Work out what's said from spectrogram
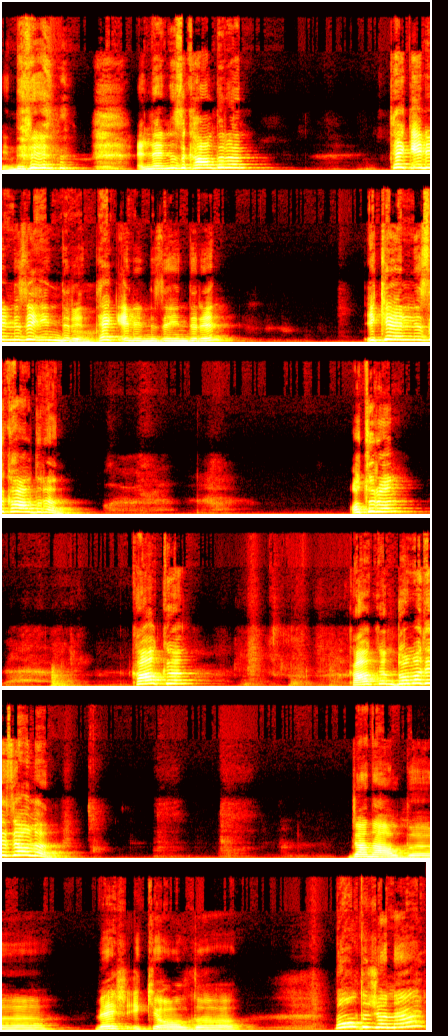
İndirin. Ellerinizi kaldırın. Tek elinizi indirin. Tek elinizi indirin. İki elinizi kaldırın. Oturun. Kalkın. Kalkın domatesi alın. Can aldı. 5-2 oldu. Ne oldu Caner?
